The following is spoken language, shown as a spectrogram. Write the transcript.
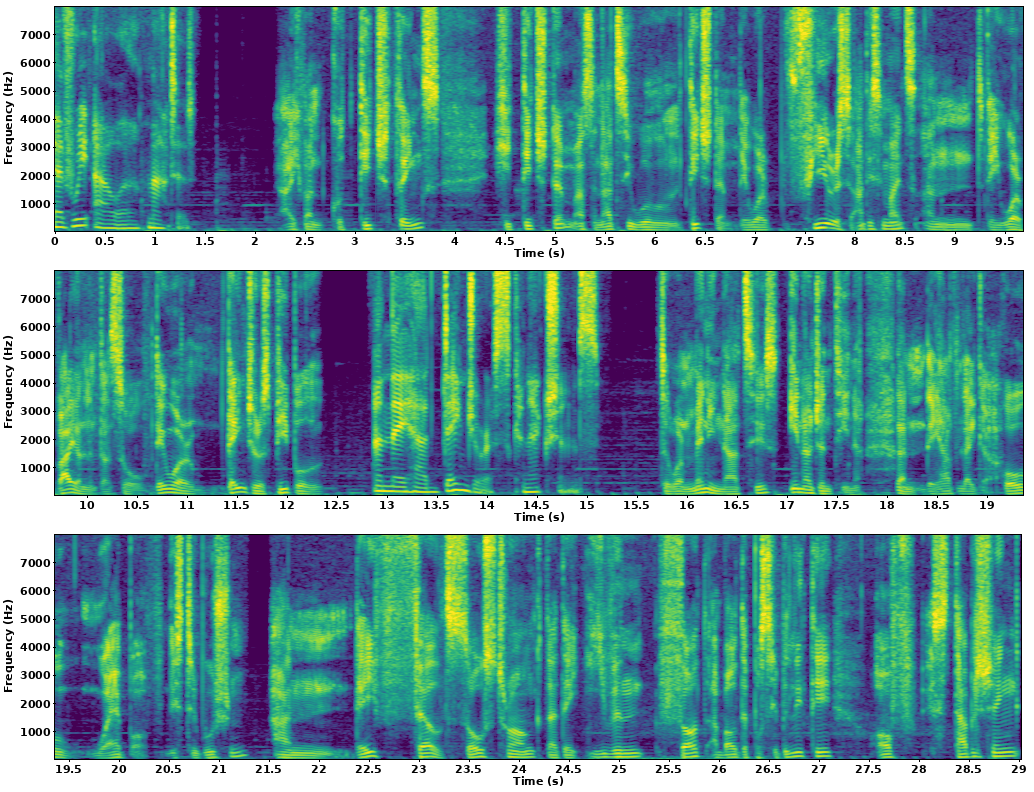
Every hour mattered. Eichmann could teach things. He teach them as a Nazi will teach them. They were fierce anti-Semites and they were violent and so They were dangerous people. And they had dangerous connections. There were many Nazis in Argentina, and they have like a whole web of distribution. And they felt so strong that they even thought about the possibility of establishing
